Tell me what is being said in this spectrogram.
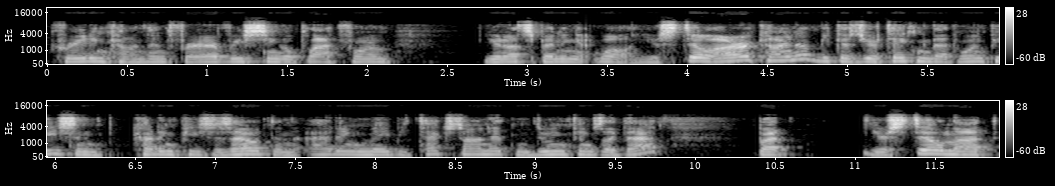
creating content for every single platform you're not spending it well you still are kind of because you're taking that one piece and cutting pieces out and adding maybe text on it and doing things like that but you're still not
